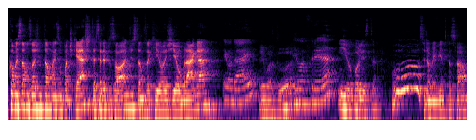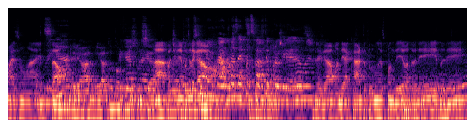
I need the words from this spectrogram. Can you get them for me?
Começamos hoje então mais um podcast, terceiro episódio. Estamos aqui hoje eu, Braga. Eu, Dai. Eu, Arthur. Eu, a Fran. E o Paulista. Uhul! Sejam bem-vindos, pessoal, mais uma edição. obrigada. Obrigado, obrigado pelo convite, Luciano. Ah, pode crer, muito legal. É um prazer participar do teu programa. Legal, mandei a carta, todo mundo respondeu, adorei, adorei.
